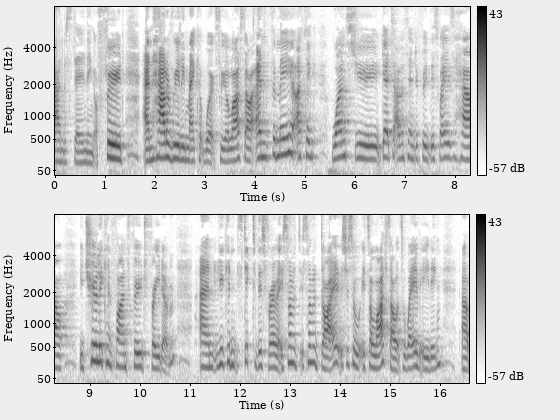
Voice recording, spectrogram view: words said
understanding of food and how to really make it work for your lifestyle. And for me, I think once you get to understand your food this way is how you truly can find food freedom and you can stick to this forever. It's not a, it's not a diet. It's just a it's a lifestyle. It's a way of eating. Uh,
